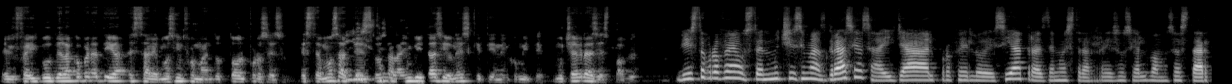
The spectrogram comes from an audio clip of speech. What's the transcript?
el Facebook de la cooperativa, estaremos informando todo el proceso. Estemos atentos a las invitaciones que tiene el comité. Muchas gracias, Pablo. Listo, profe, a usted muchísimas gracias. Ahí ya el profe lo decía, a través de nuestras redes sociales vamos a estar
